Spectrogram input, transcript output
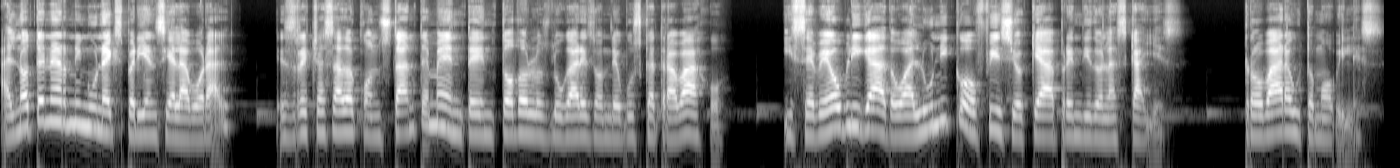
Al no tener ninguna experiencia laboral, es rechazado constantemente en todos los lugares donde busca trabajo y se ve obligado al único oficio que ha aprendido en las calles, robar automóviles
